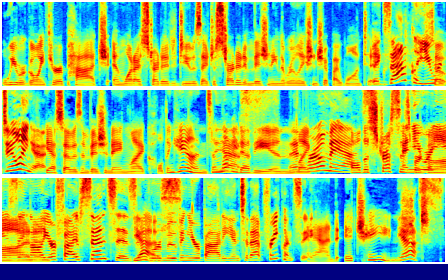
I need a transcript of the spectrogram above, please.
we were going through a patch, and what I started to do is I just started envisioning the relationship I wanted. exactly. You So- were doing it. Yeah, so I was envisioning like holding hands and Yes. lovey-dovey and, And like romance. all the stresses and were you were using all your five senses and you were Yes. moving your body into that frequency. and it changed. Yes.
